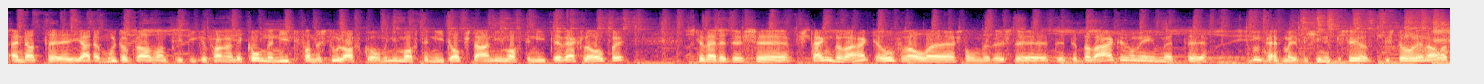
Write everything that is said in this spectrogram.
En dat, eh, ja, dat moet ook wel, want die, gevangenen konden niet van de stoel afkomen. Die mochten niet opstaan, die mochten niet weglopen. Ze werden dus eh, streng bewaakt. Overal eh, stonden dus de, de, de bewakers omheen met, eh met, met machinepistolen en alles.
